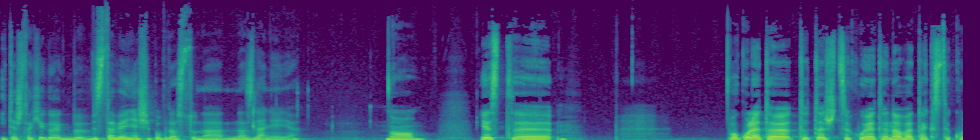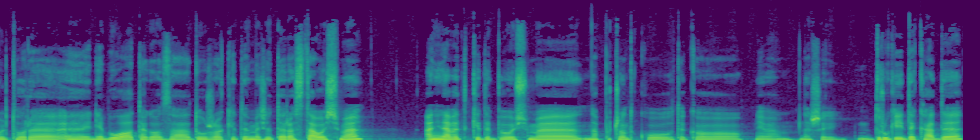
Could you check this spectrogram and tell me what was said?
i też takiego jakby wystawienia się po prostu na, na zlanie je. No, jest... Y w ogóle to, to też cechuje te nowe teksty kultury. Y, nie było tego za dużo, kiedy my się dorastałyśmy, ani nawet kiedy byłyśmy na początku tego, nie wiem, naszej drugiej dekady.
